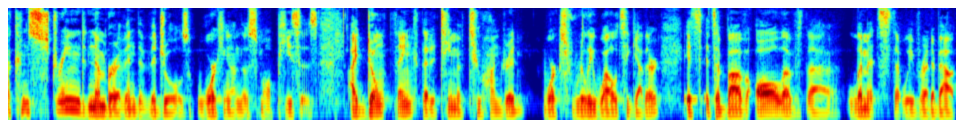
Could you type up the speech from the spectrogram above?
a constrained number of individuals working on those small pieces. I don't think that a team of 200 works really well together. It's it's above all of the limits that we've read about,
